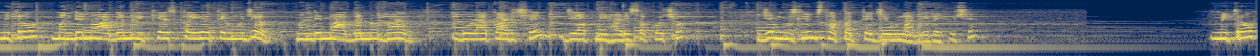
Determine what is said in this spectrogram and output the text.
મિત્રો, મંદિરનો આગળનો ઇતિહાસ કહ્યો તે મુજબ, મંદિરનો આગળનો ભાગ ગોળાકાર છે, જે આપ નિહાળી શકો છો. જે મુસ્લિમ સ્થાપત્ય જેવું લાગી રહ્યું છે. મિત્રો,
